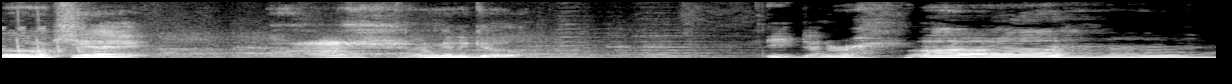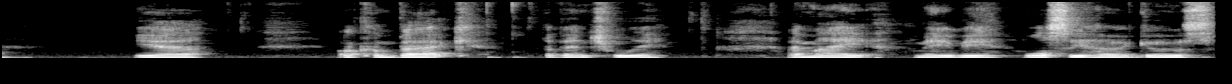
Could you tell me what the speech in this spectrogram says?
Okay. I'm gonna go eat dinner. Uh, yeah. I'll come back eventually. I might, maybe. We'll see how it goes.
